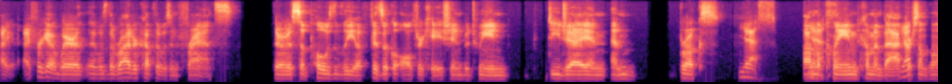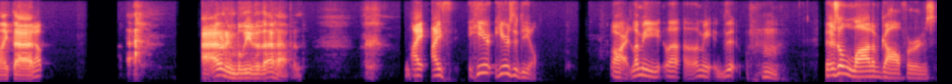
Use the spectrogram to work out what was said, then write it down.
I I forget where it was the Ryder Cup that was in France. There was supposedly a physical altercation between DJ and and Brooks Yes. on Yes. the plane coming back or something like that. Yep. I, I don't even believe that that happened. I I here here's the deal. All right, let me uh, let me. Th- hmm. There's a lot of golfers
